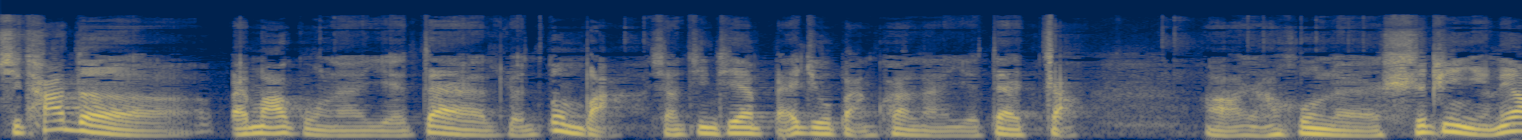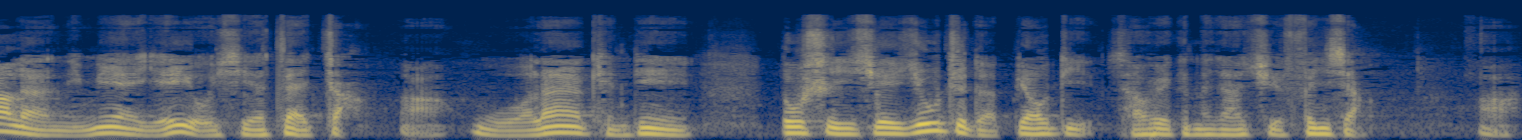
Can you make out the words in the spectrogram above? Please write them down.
其他的白马股呢也在轮动吧，像今天白酒板块呢也在涨，啊，然后呢食品饮料呢里面也有一些在涨啊，我呢肯定都是一些优质的标的才会跟大家去分享，啊，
